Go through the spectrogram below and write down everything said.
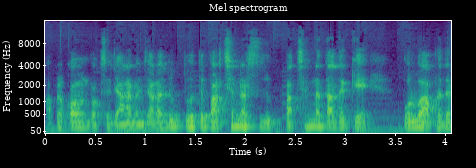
আপনার কমেন্ট বক্সে জানাবেন। যারা যুক্ত হতে পারছেন না সুযোগ পাচ্ছেন না তাদেরকে বলব আপনাদের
